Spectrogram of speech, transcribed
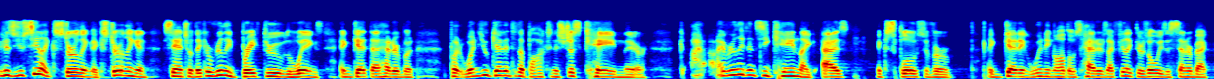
because you see like Sterling, like Sterling and Sancho, they can really break through the wings and get that header, but but when you get into the box and it's just Kane there, I, I really didn't see Kane like as explosive or like getting winning all those headers. I feel like there's always a center back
